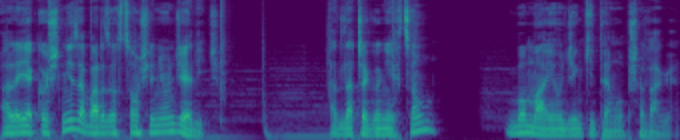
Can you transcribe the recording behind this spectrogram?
ale jakoś nie za bardzo chcą się nią dzielić. A dlaczego nie chcą? Bo mają dzięki temu przewagę.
